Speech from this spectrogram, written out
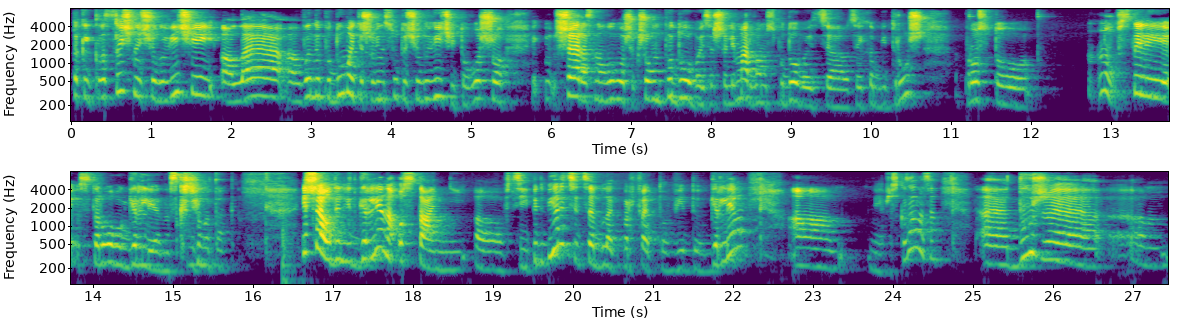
Такий класичний чоловічий, але е, ви не подумайте, що він суто чоловічий, того що е, ще раз наголошую, якщо вам подобається шалімар, вам сподобається цей хабіт руш, просто ну, в стилі старого Герлена, скажімо так. І ще один від Герлена, останній е, в цій підбірці це Black Perfecto від Guerlain. А, Я вже сказала це. Е, Дуже ем,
